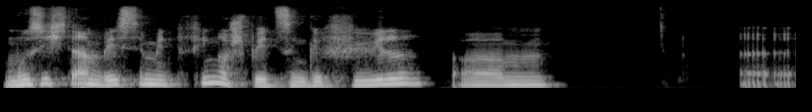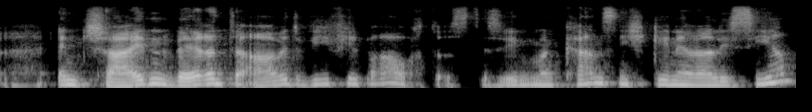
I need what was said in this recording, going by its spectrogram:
muss ich da ein bisschen mit Fingerspitzengefühl ähm, äh, entscheiden während der Arbeit, wie viel braucht es. Deswegen, man kann es nicht generalisieren.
